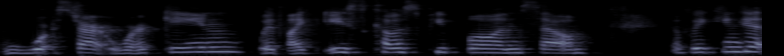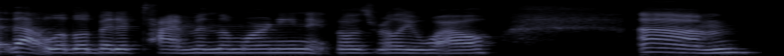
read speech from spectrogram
w- start working with like East Coast people. And so if we can get that little bit of time in the morning, it goes really well. Um,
